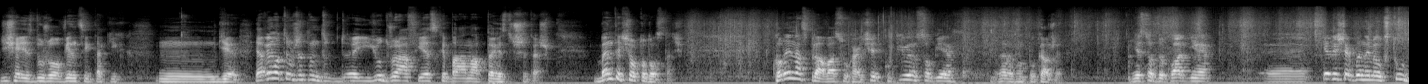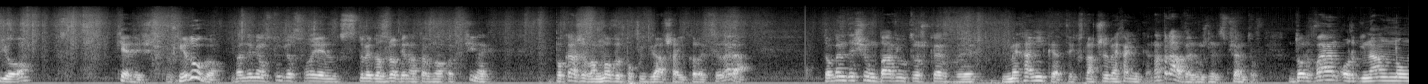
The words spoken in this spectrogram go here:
dzisiaj jest dużo więcej takich mm, gier. Ja wiem o tym, że ten U-Draft jest chyba na PS3 też. Będę chciał to dostać. Kolejna sprawa, słuchajcie, kupiłem sobie, zaraz wam pokażę. Jest to dokładnie, e, kiedyś jak będę miał studio, kiedyś, już niedługo, będę miał studio swoje, z którego zrobię na pewno odcinek, pokażę Wam nowy pokój gracza i kolekcjonera, to będę się bawił troszkę w mechanikę tych, znaczy mechanikę, naprawdę różnych sprzętów. Dorwałem oryginalną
